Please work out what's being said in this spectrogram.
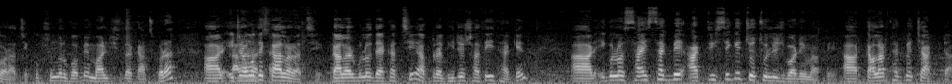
করা আছে খুব সুন্দরভাবে মাল্টি সুতার কাজ করা। আর এটার মধ্যে কালার আছে। কালারগুলো দেখাচ্ছি আপনারা ভিডিওর সাথেই থাকেন। আর এগুলোর সাইজ থাকবে আটত্রিশ থেকে চৌচল্লিশ বডি মাপে আর কালার থাকবে চারটা।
